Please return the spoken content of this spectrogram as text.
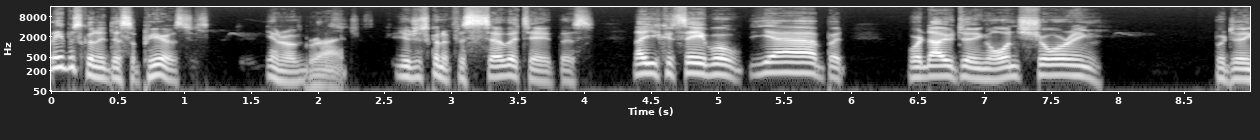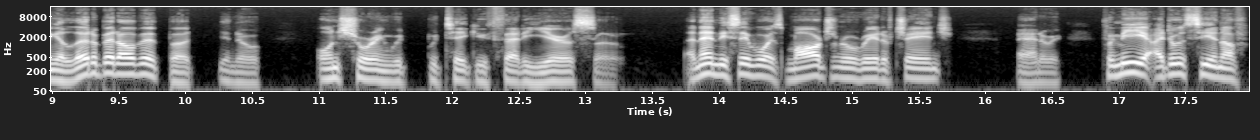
Labor's going to disappear. It's just you know, right you're just going to facilitate this. Now you could say, well, yeah, but we're now doing onshoring. We're doing a little bit of it, but you know, onshoring would, would take you 30 years. So, and then they say, well, it's marginal rate of change. Anyway, for me, I don't see enough.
